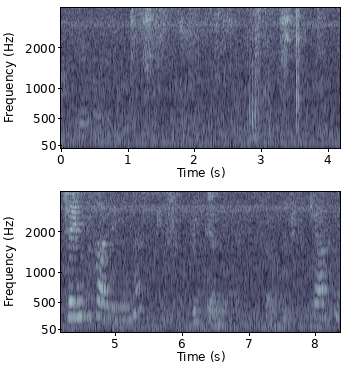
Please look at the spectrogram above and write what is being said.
Afiyet olsun. Çayınızı tazeleyeyim mi? Çok geldi. Tamam. Kafi mi?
